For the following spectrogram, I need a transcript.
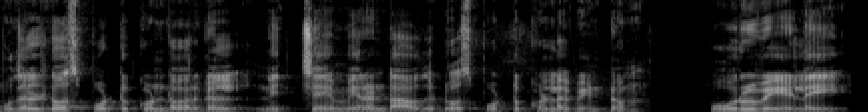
முதல் டோஸ் போட்டுக்கொண்டவர்கள் நிச்சயம் இரண்டாவது டோஸ் போட்டுக்கொள்ள வேண்டும். ஒருவேளை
